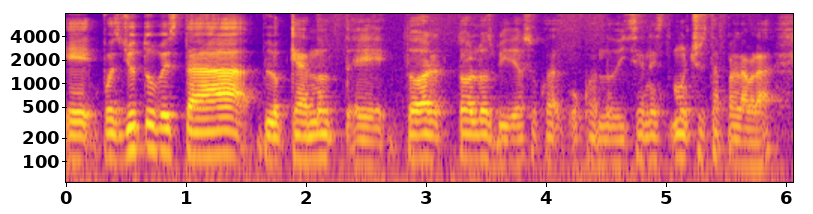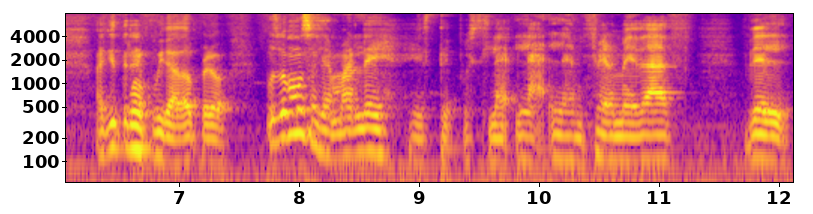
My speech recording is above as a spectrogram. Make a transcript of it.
eh, pues YouTube está bloqueando eh, todos los videos o, cuando dicen mucho esta palabra. Hay que tener cuidado, pero pues vamos a llamarle este, pues la, enfermedad del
